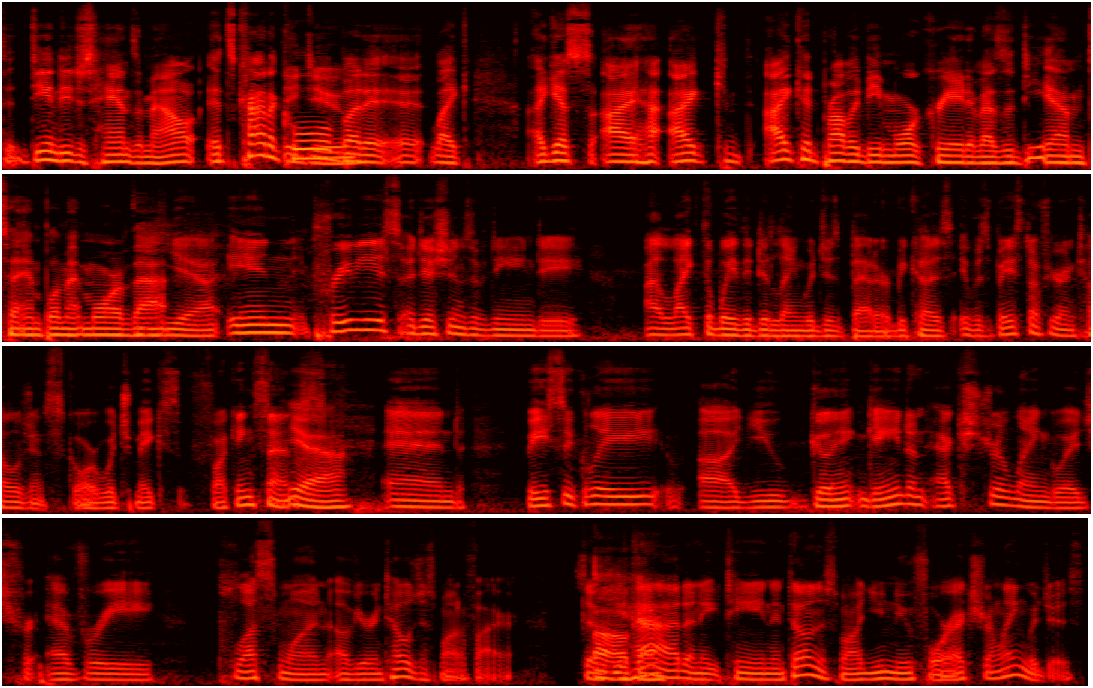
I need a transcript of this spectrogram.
the D and D just hands them out. It's kind of cool, but it, it like I guess I I could I could probably be more creative as a DM to implement more of that. Yeah, in previous editions of D and D, I like the way they did languages better because it was based off your intelligence score, which makes fucking sense. Yeah. and basically, uh, you ga- gained an extra language for every plus one of your intelligence modifier. So if Oh, you okay. had an 18 intelligence mod, you knew four extra languages.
